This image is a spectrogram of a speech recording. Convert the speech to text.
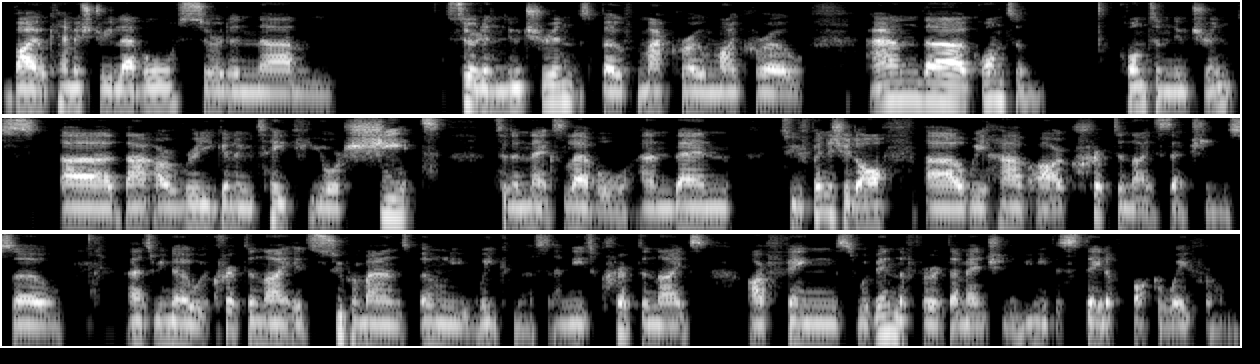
biochemistry level, certain um, certain nutrients, both macro, micro, and uh, quantum, quantum nutrients uh, that are really going to take your shit to the next level. And then to finish it off, uh, we have our kryptonite section. So, as we know, with kryptonite, it's Superman's only weakness, and these kryptonites are things within the third dimension that you need to stay the fuck away from.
